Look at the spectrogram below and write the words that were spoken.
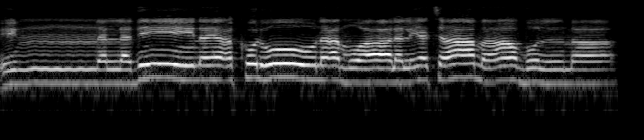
إن الذين يأكلون أموال اليتامى ظلما.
